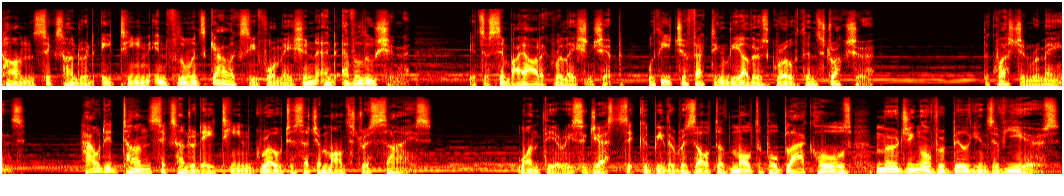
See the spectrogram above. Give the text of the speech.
Ton 618 influence galaxy formation and evolution. It's a symbiotic relationship, with each affecting the other's growth and structure. The question remains, How did Ton 618 grow to such a monstrous size? One theory suggests it could be the result of multiple black holes merging over billions of years.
